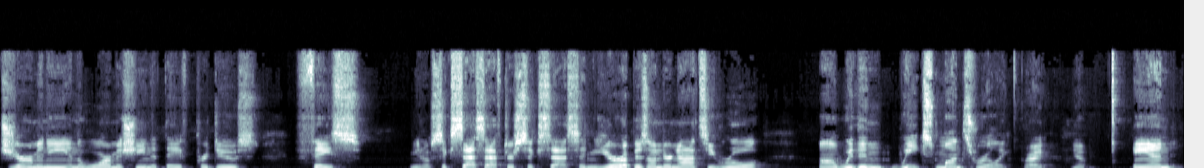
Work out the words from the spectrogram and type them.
Germany and the war machine that they've produced face, you know, success after success, and Europe is under Nazi rule uh, within weeks, months, really. Right. Yep. And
